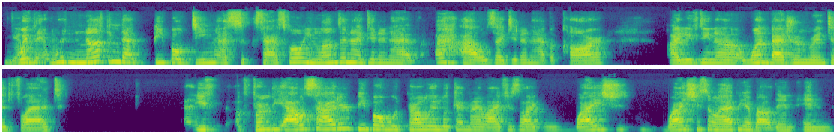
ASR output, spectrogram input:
Yeah. With, with nothing that people deem as successful in london i didn't have a house i didn't have a car i lived in a one bedroom rented flat if from the outsider people would probably look at my life as like why is she why is she so happy about it? and and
